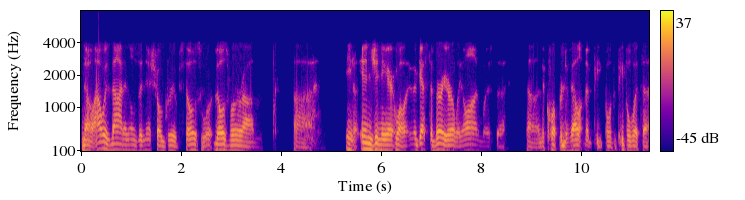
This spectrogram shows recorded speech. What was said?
No, I was not in those initial groups. Those were those were um, uh, you know engineer. Well, I guess the very early on was the uh, the corporate development people, the people with the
